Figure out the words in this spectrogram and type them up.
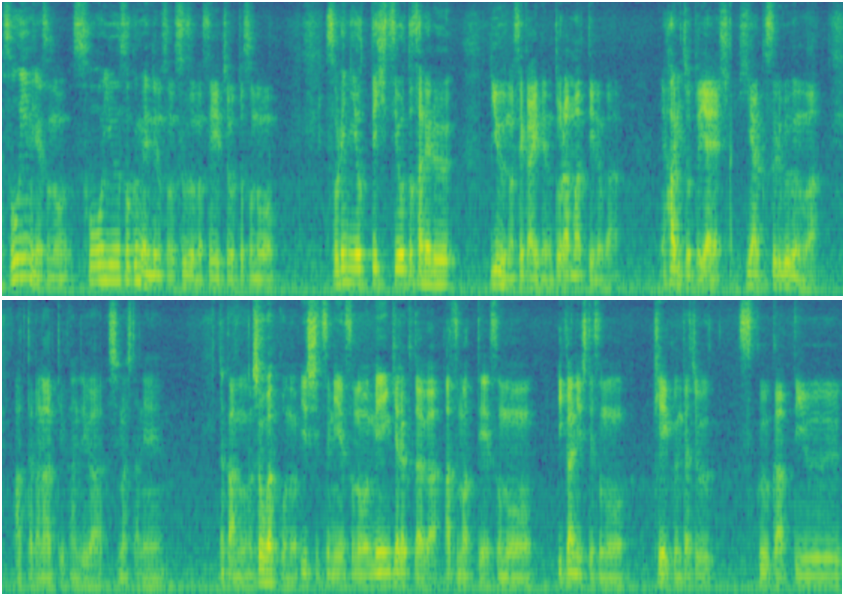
そういう意味でそのそういう側面でのその鈴の成長とそのそれによって必要とされる U の世界でのドラマっていうのがやはりちょっとやや飛躍する部分はあったかなっていう感じがしましたね。なんかあの小学校の一室にそのメインキャラクターが集まってそのいかにしてその K 君たちを救うかっていう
